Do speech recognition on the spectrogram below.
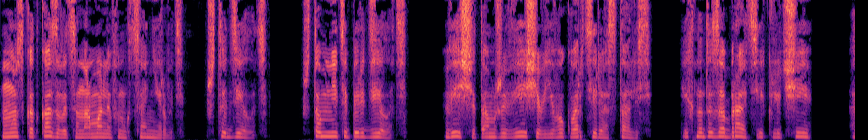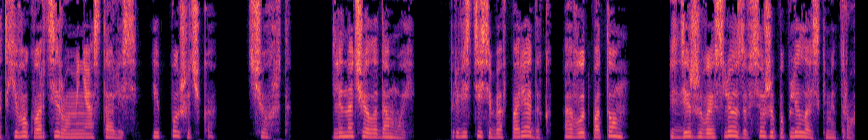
Мозг отказывается нормально функционировать. Что делать? Что мне теперь делать? Вещи, там же вещи в его квартире остались. Их надо забрать, и ключи. От его квартиры у меня остались. И пышечка. Чёрт. Для начала домой. Привести себя в порядок, а вот потом Сдерживая слезы, все же поплелась к метро.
